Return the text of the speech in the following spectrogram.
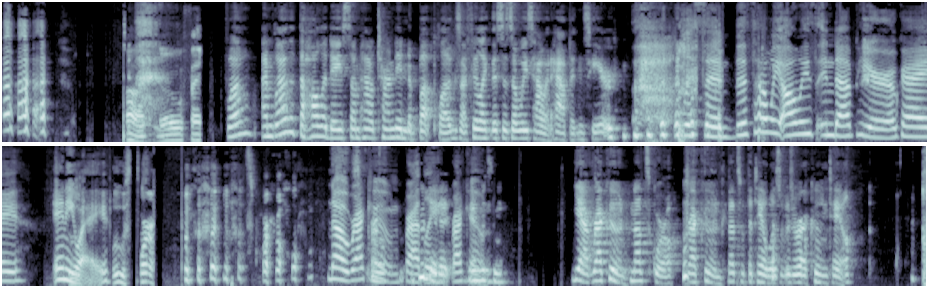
Uh, uh, no thank well, I'm glad that the holidays somehow turned into butt plugs. I feel like this is always how it happens here. Listen, this is how we always end up here, okay? Anyway. Ooh, squirrel. squirrel. No, raccoon, Who did Bradley. it? It Raccoon. was. Yeah, raccoon, not squirrel. Raccoon. That's what the tail was. It was a raccoon tail.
